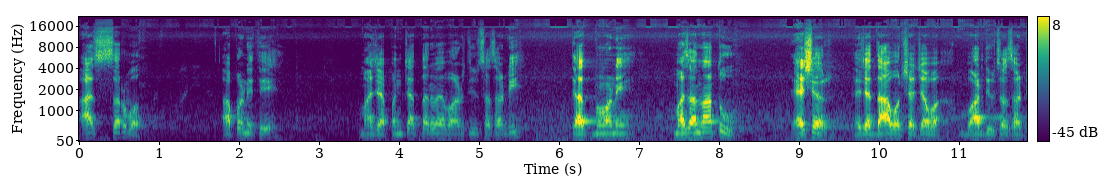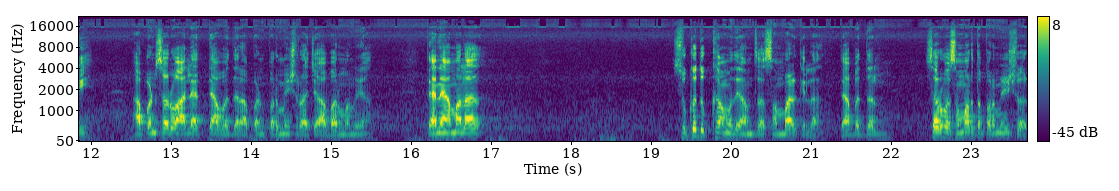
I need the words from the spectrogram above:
आज सर्व आपण येथे माझ्या पंच्याहत्तरव्या वाढदिवसासाठी त्याचप्रमाणे माझा नातू ॲशर याच्या दहा वर्षाच्या वा वाढदिवसासाठी आपण सर्व आल्यात त्याबद्दल आपण परमेश्वराचे आभार मानूया. त्याने आम्हाला सुखदुःखामध्ये आमचा सांभाळ केला. त्याबद्दल सर्व समर्थ परमेश्वर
